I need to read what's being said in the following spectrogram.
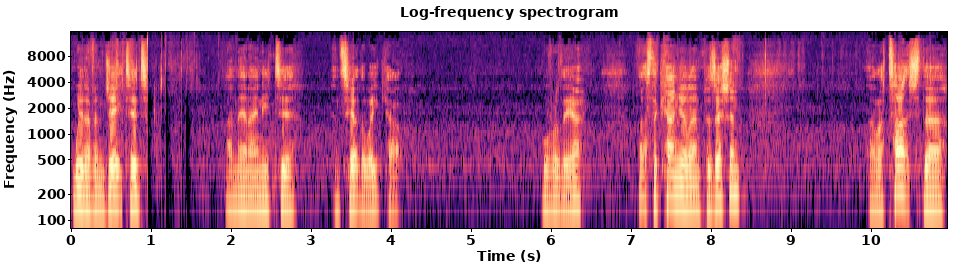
where I've injected, and then I need to insert the white cap over there. That's the cannula in position. I'll attach the,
